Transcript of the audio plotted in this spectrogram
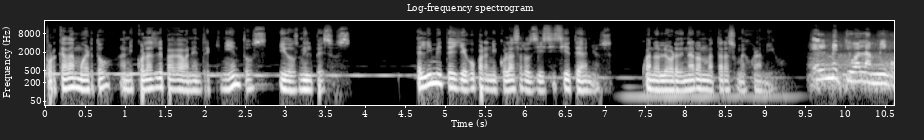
Por cada muerto, a Nicolás le pagaban entre 500 y 2 mil pesos. El límite llegó para Nicolás a los 17 años, cuando le ordenaron matar a su mejor amigo. Él metió al amigo,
